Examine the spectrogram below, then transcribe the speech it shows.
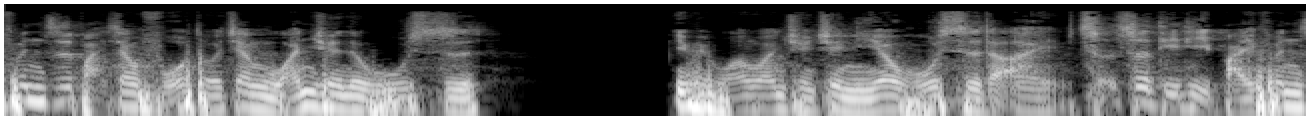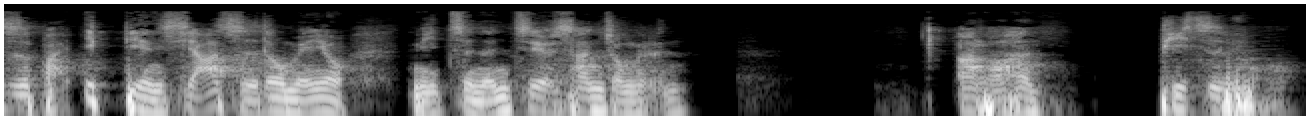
分之百像佛陀这样完全的无私，因为完完全全你要无私的爱，彻彻底底百分之百一点瑕疵都没有，你只能只有三种人：阿罗汉、辟支佛、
